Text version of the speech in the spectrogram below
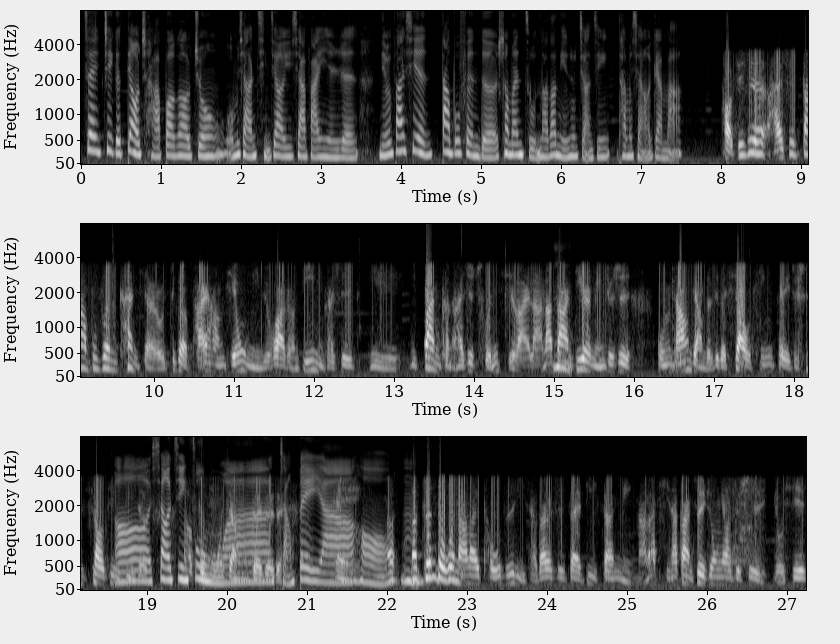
在这个调查报告中，我们想请教一下发言人，你们发现大部分的上班族拿到年终奖金，他们想要干嘛？好，其实还是大部分看起来有这个排行前五名的话，可能第一名还是一一半可能还是存起来啦。那当然第二名就是。我们常常讲的这个孝亲费，就是孝敬哦，孝敬父母啊，对对对，长辈呀、啊，欸哦、那那真的会拿来投资理财，大概是在第三名啊。那其他当然最重要就是有些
